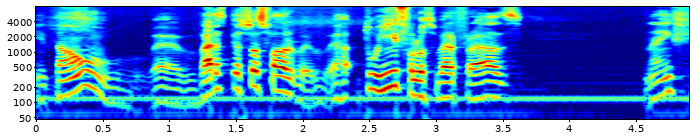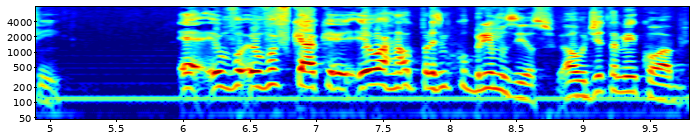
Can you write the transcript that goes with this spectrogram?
Então, é, várias pessoas falaram. Twin falou sobre a frase. Né, enfim. É, eu, vou, eu vou ficar. Porque eu e o Arnaldo, por exemplo, cobrimos isso. A Audi também cobre.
